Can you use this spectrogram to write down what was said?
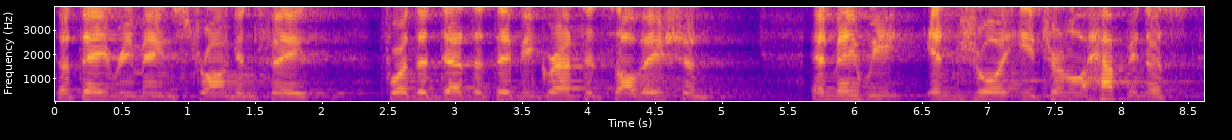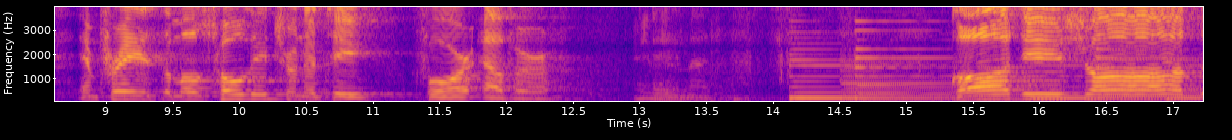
that they remain strong in faith, for the dead, that they be granted salvation. And may we enjoy eternal happiness and praise the most holy Trinity forever. Amen. قديشات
